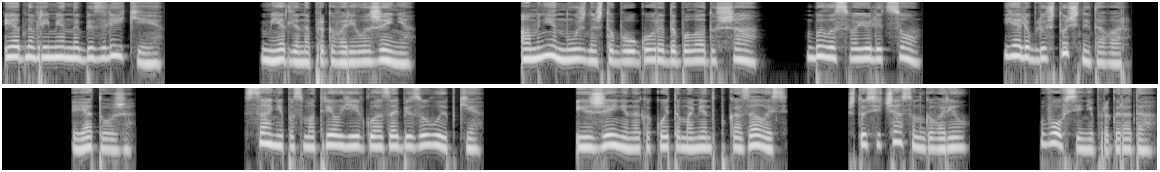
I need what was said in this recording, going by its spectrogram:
и одновременно безликие, медленно проговорила Женя. А мне нужно, чтобы у города была душа, было свое лицо, я люблю штучный товар. Я тоже. Саня посмотрел ей в глаза без улыбки. И Жене на какой-то момент показалось, что сейчас он говорил вовсе не про города.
